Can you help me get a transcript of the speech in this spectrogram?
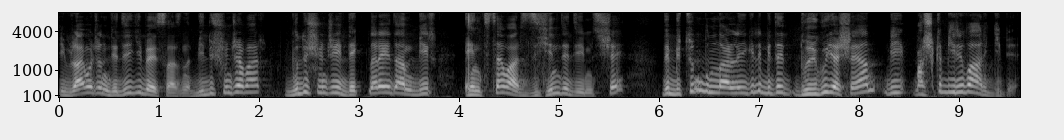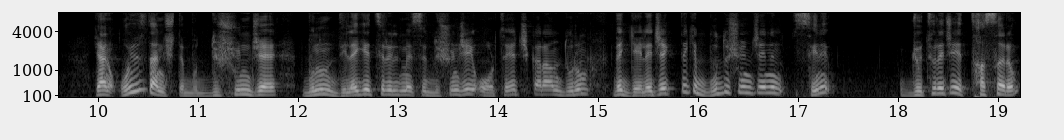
İbrahim Hoca'nın dediği gibi esasında bir düşünce var. Bu düşünceyi deklare eden bir entite var, zihin dediğimiz şey. Ve bütün bunlarla ilgili bir de duygu yaşayan bir başka biri var gibi. Yani o yüzden işte bu düşünce, bunun dile getirilmesi, düşünceyi ortaya çıkaran durum ve gelecekteki bu düşüncenin seni götüreceği tasarım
